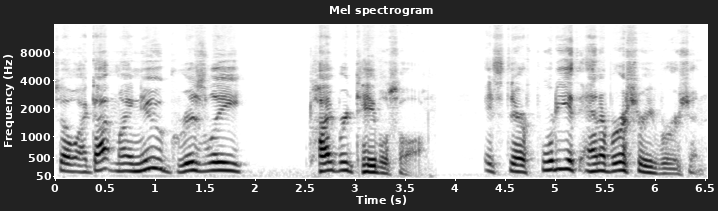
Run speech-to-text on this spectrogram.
So I got my new Grizzly hybrid table saw. It's their 40th anniversary version.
